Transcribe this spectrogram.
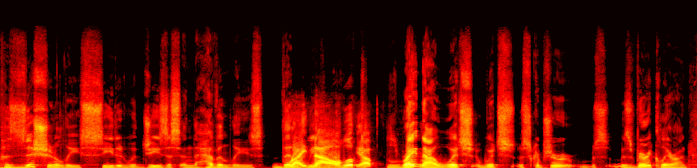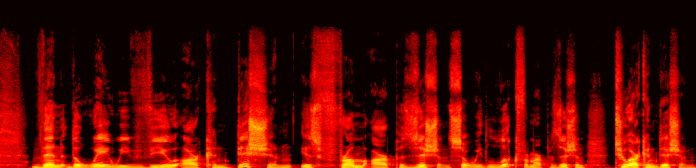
positionally seated with Jesus in the heavenlies, then right we now, look yep. right now, which which Scripture is very clear on. Then the way we view our condition is from our position. So we look from our position to our condition.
